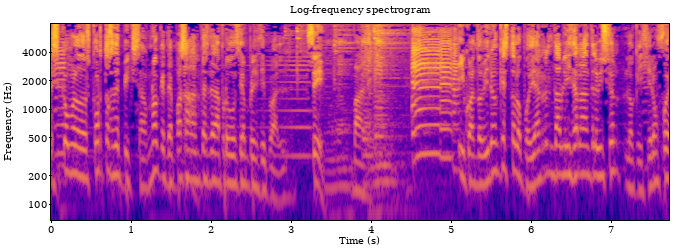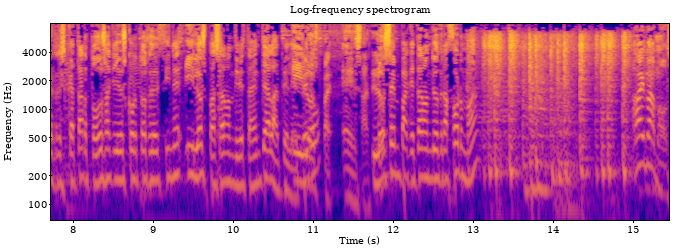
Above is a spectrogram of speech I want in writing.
Es como los cortos de Pixar, ¿no? Que te pasan antes de la producción principal. Sí. Vale. Y cuando vieron que esto lo podían rentabilizar en la televisión, lo que hicieron fue rescatar todos aquellos cortos del cine y los pasaron directamente a la tele. Y Pero los exacto. los empaquetaron de otra forma. Ahí vamos.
